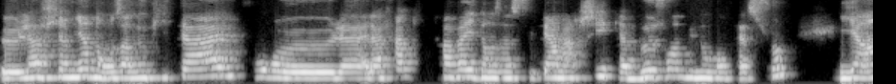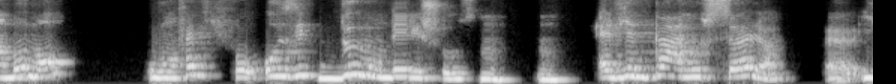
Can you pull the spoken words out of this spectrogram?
l'infirmière dans un hôpital, pour euh, la, la, femme qui travaille dans un supermarché et qui a besoin d'une augmentation. Il y a un moment où en fait il faut oser demander les choses. Mmh, mmh. Elles viennent pas à nous seules. Euh, il,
